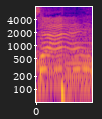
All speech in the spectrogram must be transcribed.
side.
